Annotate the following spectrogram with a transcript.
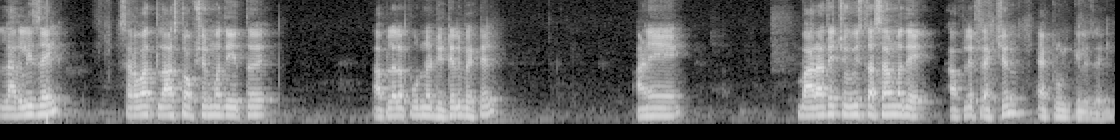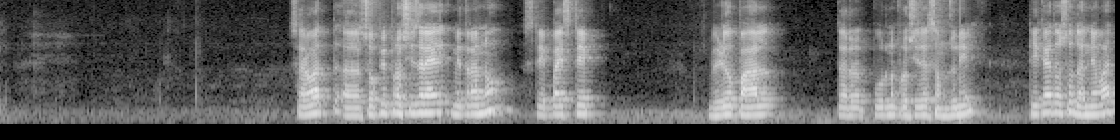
लागली जाईल. सर्वात लास्ट ऑप्शनमध्ये येतं आपल्याला पूर्ण डिटेल भेटेल. आणि बारा ते चोवीस तासांमध्ये आपले फ्रॅक्शन ॲप्रूव्ह केले जाईल. सर्वात सोपी प्रोसिजर आहे मित्रांनो. स्टेप बाय स्टेप व्हिडिओ पाहाल तर पूर्ण प्रोसिजर समजून येईल. ठीक आहे दोस्तो धन्यवाद.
